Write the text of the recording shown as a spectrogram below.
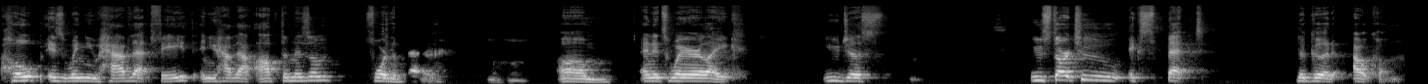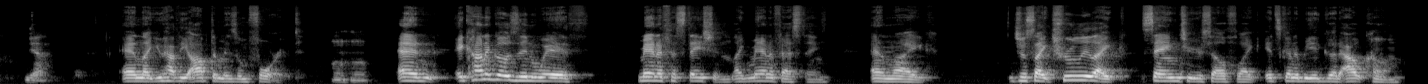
hope is when you have that faith and you have that optimism for the better. Mhm. Um, and it's where like you just you start to expect the good outcome Yeah. and like you have the optimism for it. mhm, And it kind of goes in with manifestation, like manifesting and like just like truly like saying to yourself like it's going to be a good outcome.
